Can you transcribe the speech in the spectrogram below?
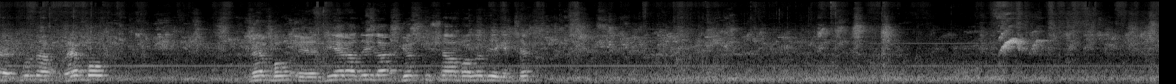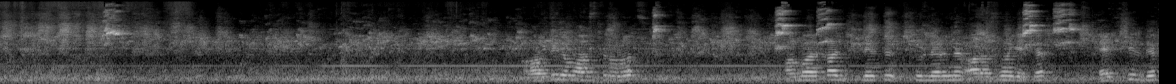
Evet burada Rainbow Rainbow e, diğer adıyla gökkuşağı balığı diye geçer. Albino astronot Amerikan çikleti türlerinin arasına geçer. Etçildir.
